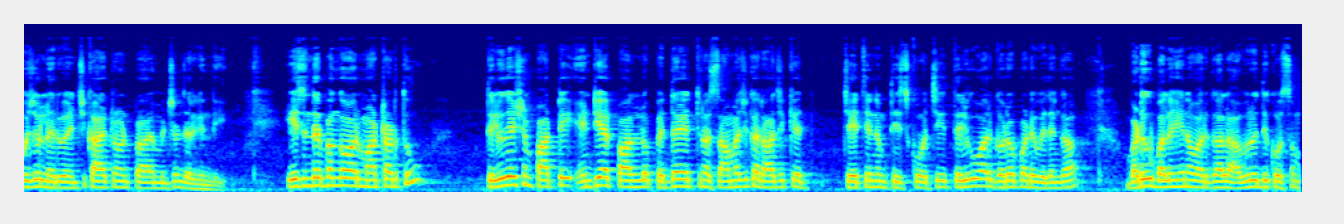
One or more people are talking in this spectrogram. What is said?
పూజలు నిర్వహించి కార్యక్రమాన్ని ప్రారంభించడం జరిగింది. ఈ సందర్భంగా వారు మాట్లాడుతూ తెలుగుదేశం పార్టీ ఎన్టీఆర్ పాలనలో పెద్ద ఎత్తున సామాజిక రాజకీయ చైతన్యం తీసుకువచ్చి తెలుగువారు గౌరవపడే విధంగా బడుగు బలహీన వర్గాల అభివృద్ధి కోసం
